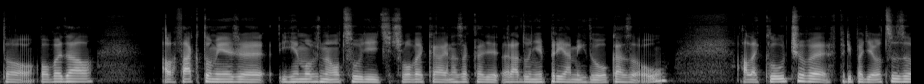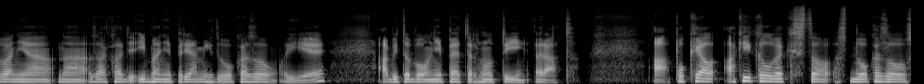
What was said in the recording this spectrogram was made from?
to povedal. Ale faktom je, že je možné odsúdiť človeka aj na základe radu nepriamých dôkazov ale kľúčové v prípade odsudzovania na základe iba nepriamých dôkazov je, aby to bol nepretrhnutý rad. A pokiaľ akýkoľvek z, to, dôkazov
